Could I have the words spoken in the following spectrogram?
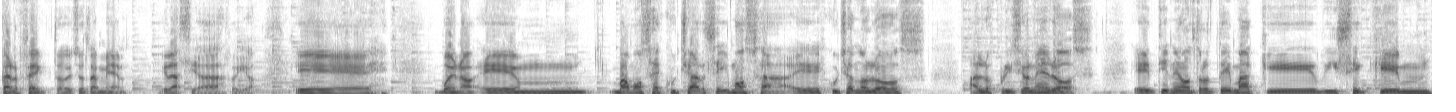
Perfecto, yo también. Gracias, Río. Eh, bueno, eh, vamos a escuchar, seguimos a- eh, escuchando los, a los prisioneros. Eh, tiene otro tema que dice que mm,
